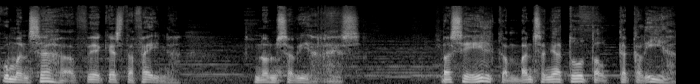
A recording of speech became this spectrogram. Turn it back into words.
començar a fer aquesta feina, no en sabia res. Va ser ell que em va ensenyar tot el que calia.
